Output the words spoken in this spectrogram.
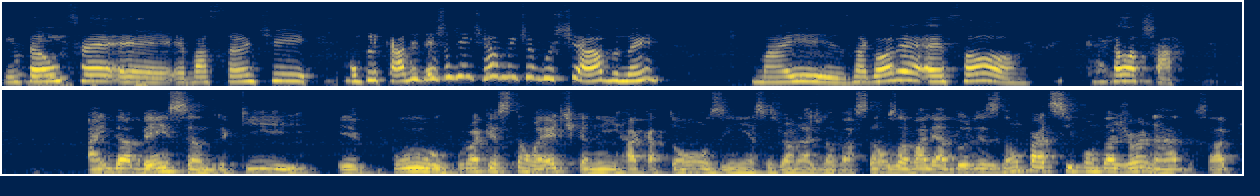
Então, isso é, é, é, bastante complicado e deixa a gente realmente angustiado, né? Mas agora é, é só relaxar. Ainda bem, Sandra, que eh, por, por uma questão ética né, em hackathons, em essas jornadas de inovação, os avaliadores não participam da jornada, sabe?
